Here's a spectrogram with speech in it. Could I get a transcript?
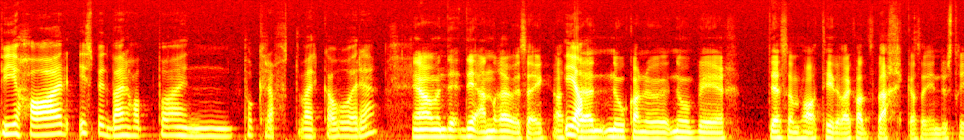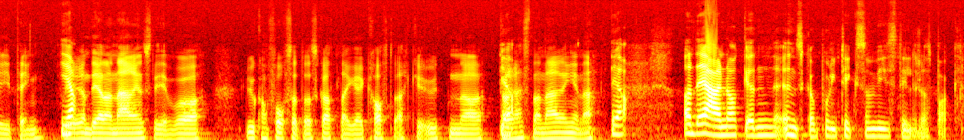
Vi har i Spydberg hatt på, en, på kraftverka våre Ja, men det, det endrer jo seg. At ja. uh, nå, du, nå, blir det som har tidligere vært kalt verk, altså industriting, blir ja. en del av næringslivet. Og du kan fortsette å skattlegge kraftverket uten å ta ja. resten av næringene. Ja, og det er nok en ønska politikk som vi stiller oss bak.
